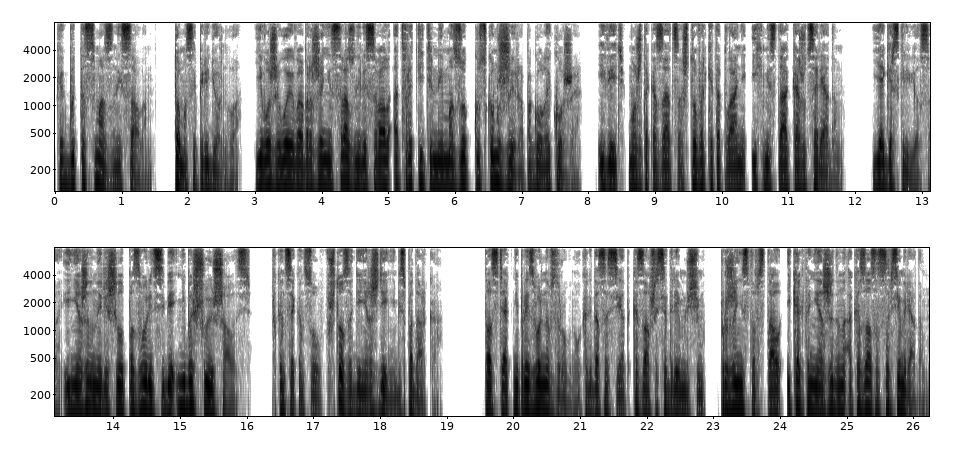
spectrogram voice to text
как будто смазанный салом. Томаса передернуло. Его живое воображение сразу нарисовало отвратительный мазок куском жира по голой коже. И ведь может оказаться, что в ракетоплане их места окажутся рядом. Ягер скривился и неожиданно решил позволить себе небольшую шалость. В конце концов, что за день рождения без подарка? Толстяк непроизвольно вздрогнул, когда сосед, казавшийся дремлющим, пружинисто встал и как-то неожиданно оказался совсем рядом,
